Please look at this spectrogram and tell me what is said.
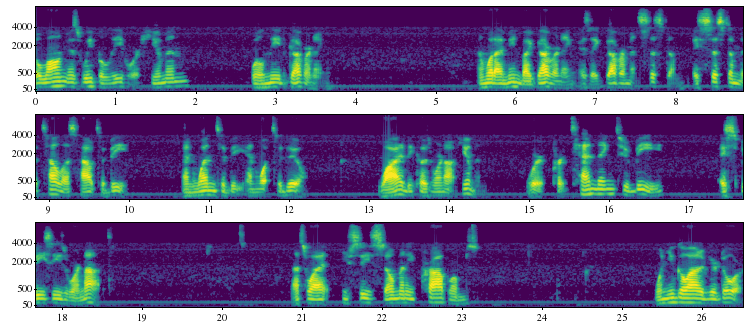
So long as we believe we're human, we'll need governing. And what I mean by governing is a government system, a system to tell us how to be, and when to be, and what to do. Why? Because we're not human. We're pretending to be a species we're not. That's why you see so many problems when you go out of your door,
